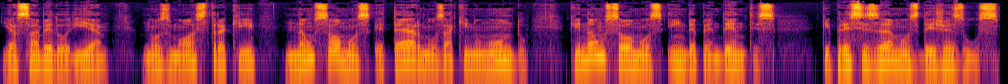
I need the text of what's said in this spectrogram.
e a sabedoria nos mostra que não somos eternos aqui no mundo, que não somos independentes, que precisamos de Jesus.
